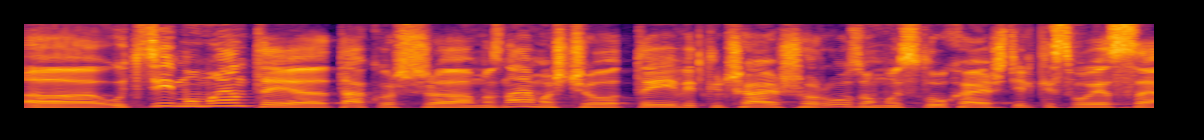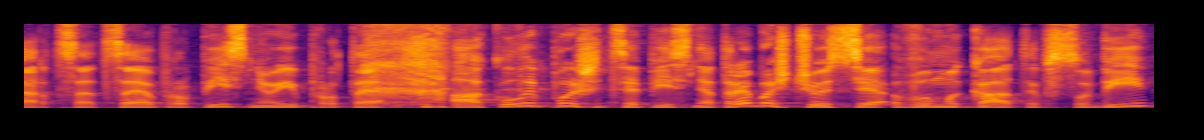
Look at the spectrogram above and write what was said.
Е, У ці моменти також е, ми знаємо, що ти відключаєш розум і слухаєш тільки своє серце. Це про пісню і про те. А коли пишеться пісня, треба щось вимикати в собі,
